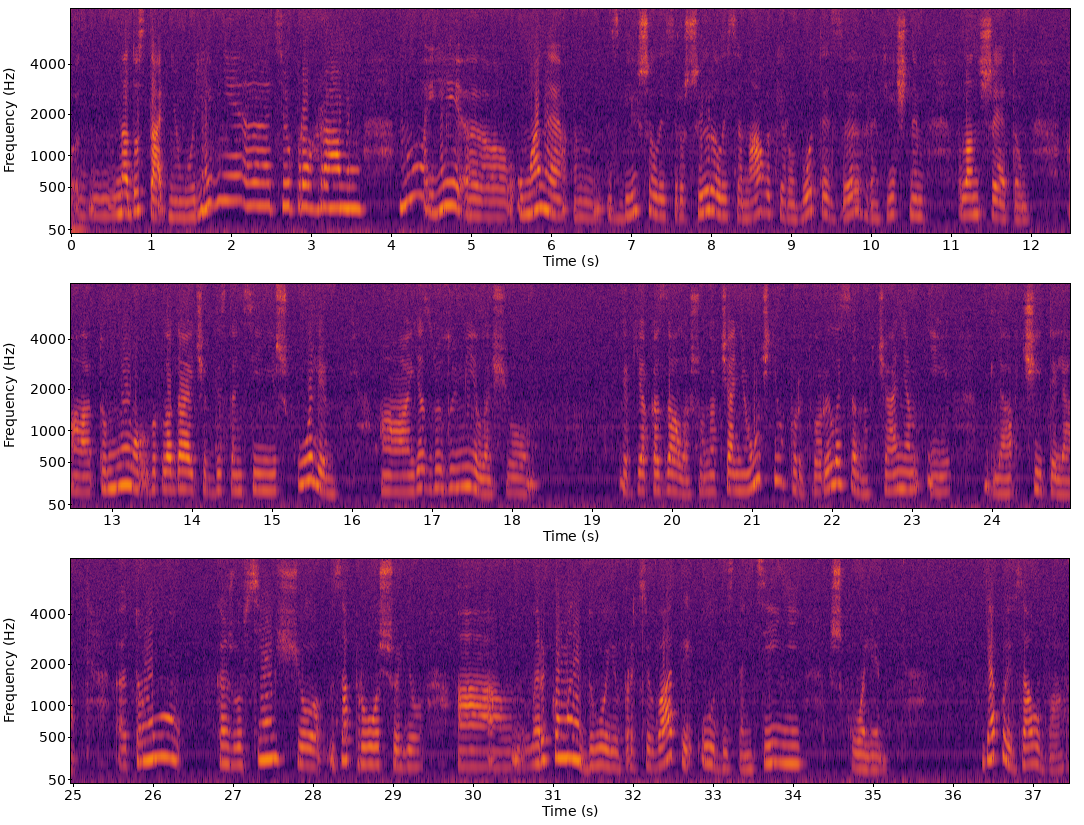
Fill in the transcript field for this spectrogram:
на достатньому рівні е, цю програму. Ну і е, у мене збільшились, розширилися навики роботи з графічним планшетом. Тому, викладаючи в дистанційній школі, я зрозуміла, що, як я казала, що навчання учнів перетворилося навчанням і для вчителя. Е, Тому кажу всім, що запрошую, рекомендую працювати у дистанційній школі. Дякую за увагу.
